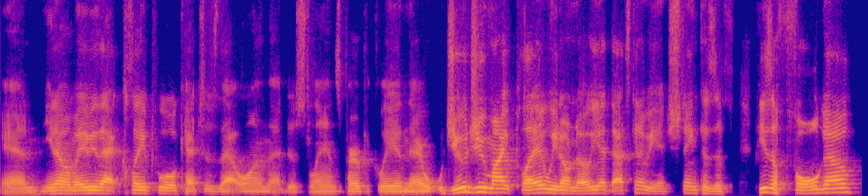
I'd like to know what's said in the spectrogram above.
And you know, maybe that Claypool catches that one that just lands perfectly in there. Juju might play. We don't know yet. That's gonna be interesting because if he's a full go,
